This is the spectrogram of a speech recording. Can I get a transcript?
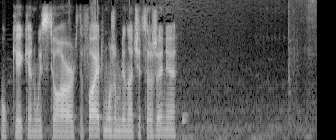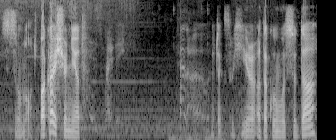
Окей, can we start the fight? Можем ли начать сражение? Still not. Пока еще нет. Here. Атакуем вот сюда.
